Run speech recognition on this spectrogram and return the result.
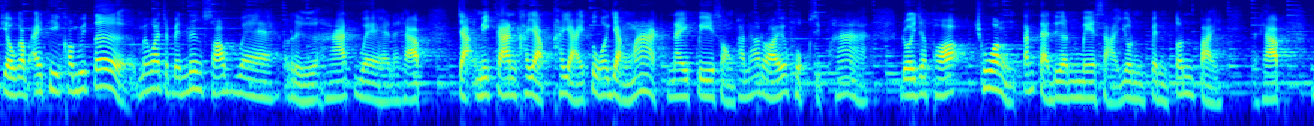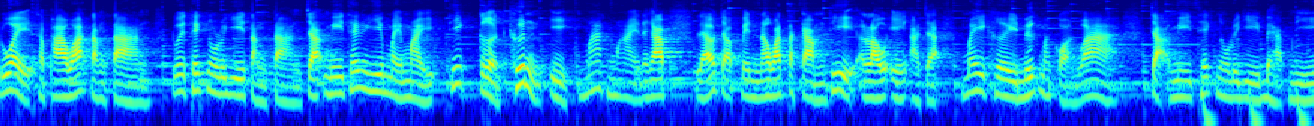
เกี่ยวกับ IT คอมพิวเตอร์ไม่ว่าจะเป็นเรื่องซอฟต์แวร์ หรือฮาร์ดแวร์นะครับ จะมีการขยับขยายตัวอย่างมากในปี 2565 โดยเฉพาะช่วงตั้งแต่เดือนเมษายนเป็นต้นไป นะครับด้วยสภาวะต่างๆ ด้วยเทคโนโลยีต่างๆ จะมีเทคโนโลยีใหม่ ๆ ที่เกิดขึ้นอีกมากมายนะครับ แล้วจะเป็นนวัตกรรมที่เราเองอาจจะไม่เคยนึกมาก่อนว่า จะมีเทคโนโลยีแบบนี้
